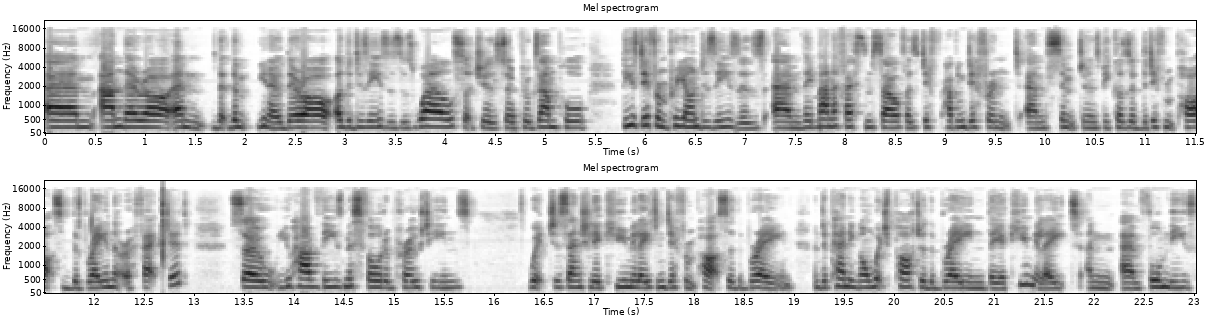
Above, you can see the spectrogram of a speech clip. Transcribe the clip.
Um, and there are, um, the, the, you know, there are other diseases as well, such as, so for example, these different prion diseases, um, they manifest themselves as diff- having different um, symptoms because of the different parts of the brain that are affected. So you have these misfolded proteins which essentially accumulate in different parts of the brain. And depending on which part of the brain they accumulate and um, form these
